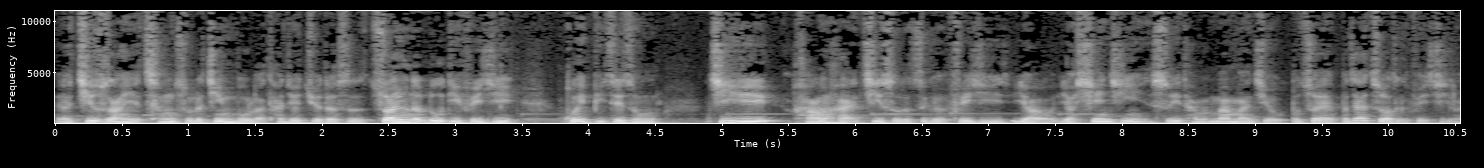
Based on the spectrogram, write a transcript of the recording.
呃，技术上也成熟了、进步了，他就觉得是专用的陆地飞机会比这种基于航海技术的这个飞机要要先进，所以他们慢慢就不再不再做这个飞机了。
